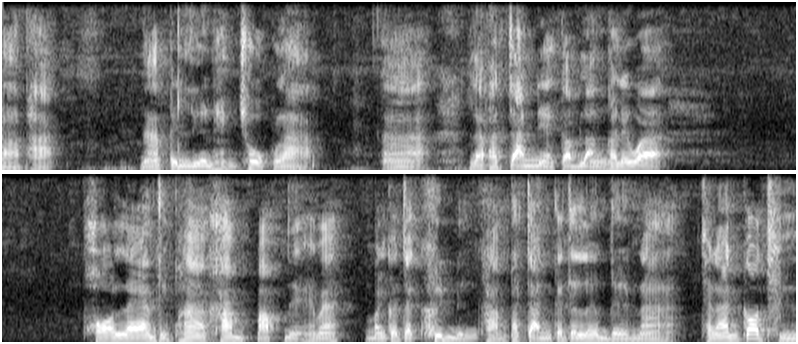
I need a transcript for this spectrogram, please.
ลาภะนะเป็นเรือนแห่งโชคลาภอ่าและพระจันทร์เนี่ยกำลังเขาเรียกว่า พอแรมสิบห้าค่ำปั๊บเนี่ยใช่ไหมมันก็จะขึ้นหนึ่งค่ำพระจันทร์ก็จะเริ่มเดินหน้า ฉะนั้นก็ถือ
